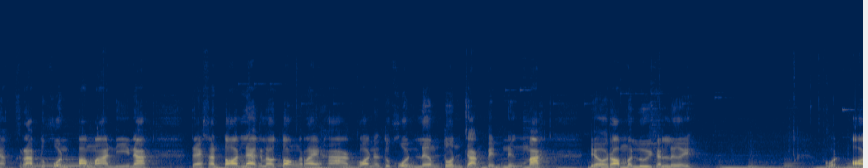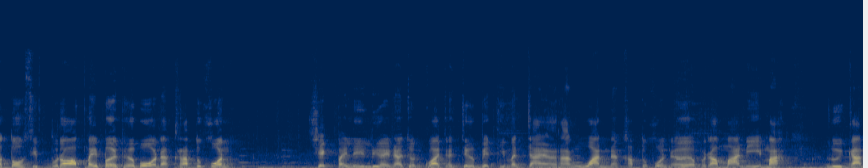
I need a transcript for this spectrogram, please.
นะครับทุกคนประมาณนี้นะ แต่ขั้นตอนแรกเราต้องไล่หาก่อนนะทุกคนเริ่มต้นจากเบ็ดหนึ่งมา เดี๋ยวเรามาลุยกันเลย กดออโต้10 รอบไม่เปิดเทอร์โบนะครับทุกคนเช็คไปเรื่อยๆนะจนกว่าจะเจอเบ็ดที่มันจ่ายรางวัลนะครับ ทุกคนเออประมาณนี้มาลุยกัน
